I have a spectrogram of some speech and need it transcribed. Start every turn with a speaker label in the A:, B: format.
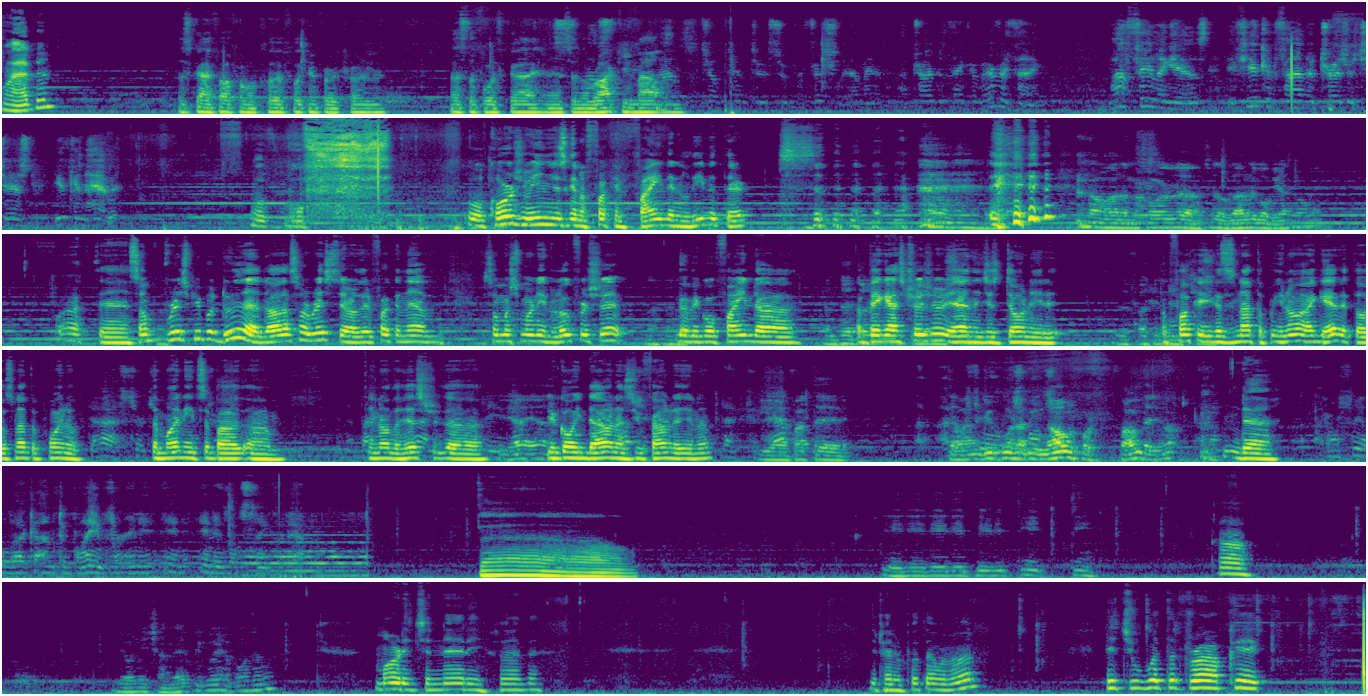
A: What happened?
B: This guy fell from a cliff looking for a treasure. That's the fourth guy, and it's in the Rocky Mountains.
C: Superficially. I mean, I tried to think of everything. My feeling is, if you can find a treasure chest, you can have it.
A: Well, well, well, of course you ain't just gonna fucking find it and leave it there.
D: No, a lo mejor uh, se lo da el gobierno, güey.
A: Fuck that. Some rich people do that, dog. That's how rich they are. They fucking have so much money to look for shit
D: Ajá.
A: that they go find uh, a big ass treasure, yeah, and they just donate it. But fuck it, because it's not the you know I get it though. It's not the point of the money. It's about um, you know the history. The
D: Yeah, yeah.
A: you're going down as you found it. You know.
D: Y aparte, the one you wanna be known for found it, you know?
A: Yeah.
C: I don't feel like I'm to blame for any, any, any of those things that happened.
B: Damn.
D: Di, di, di, di, di, di, di.
A: Huh.
D: Johnny Chanetti, güey, ¿cómo se llama?
A: Marty Jannetty. something like that. You trying to put that one on? Hit you with the drop kick.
